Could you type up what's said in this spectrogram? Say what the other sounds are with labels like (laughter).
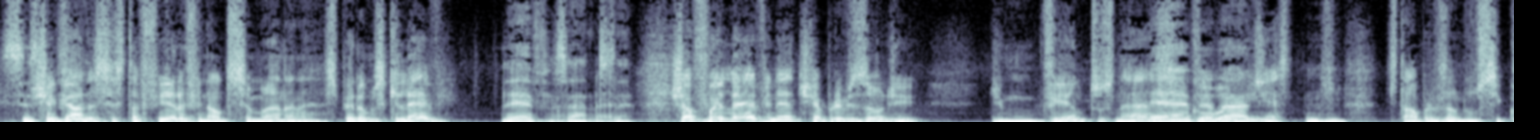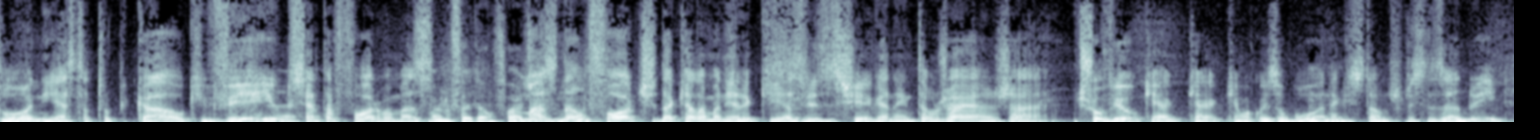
Sexta chegada sexta-feira, final de semana, né? Esperamos que leve. Leve, exato. É. Já foi leve, né? Tinha previsão de, de ventos, né? É, ciclone, verdade. Uhum. Estava previsão de um ciclone extratropical que veio, é. de certa forma, mas... Mas não foi tão forte. Mas né? não forte daquela maneira que às vezes chega, né? Então já, já choveu, que é, que é, que é uma coisa boa, uhum. né? Que estamos precisando e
